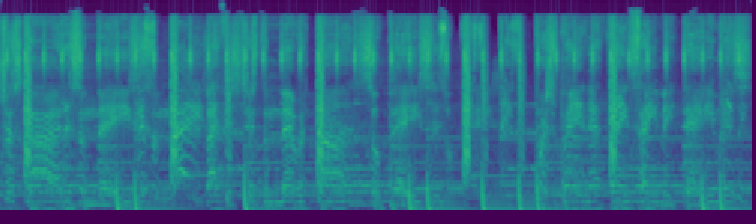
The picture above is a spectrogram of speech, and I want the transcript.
trust God, it's amazing. Life is just a marathon, so pace it. Brush pain, that thing's how you make diamonds.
